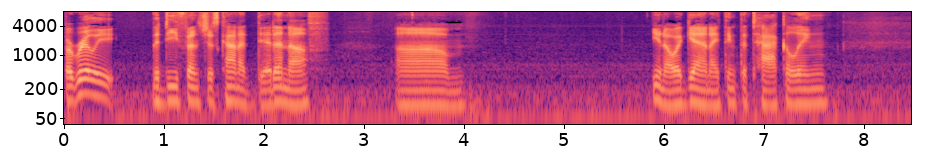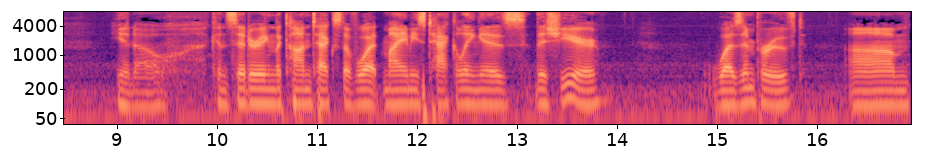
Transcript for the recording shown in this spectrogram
but really, the defense just kind of did enough. Um, you know, again, I think the tackling, you know, considering the context of what Miami's tackling is this year, was improved. Um,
